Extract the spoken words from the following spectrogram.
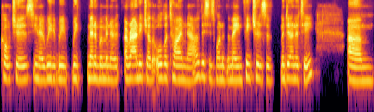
cultures. You know, we we we men and women are around each other all the time now. This is one of the main features of modernity. Um,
